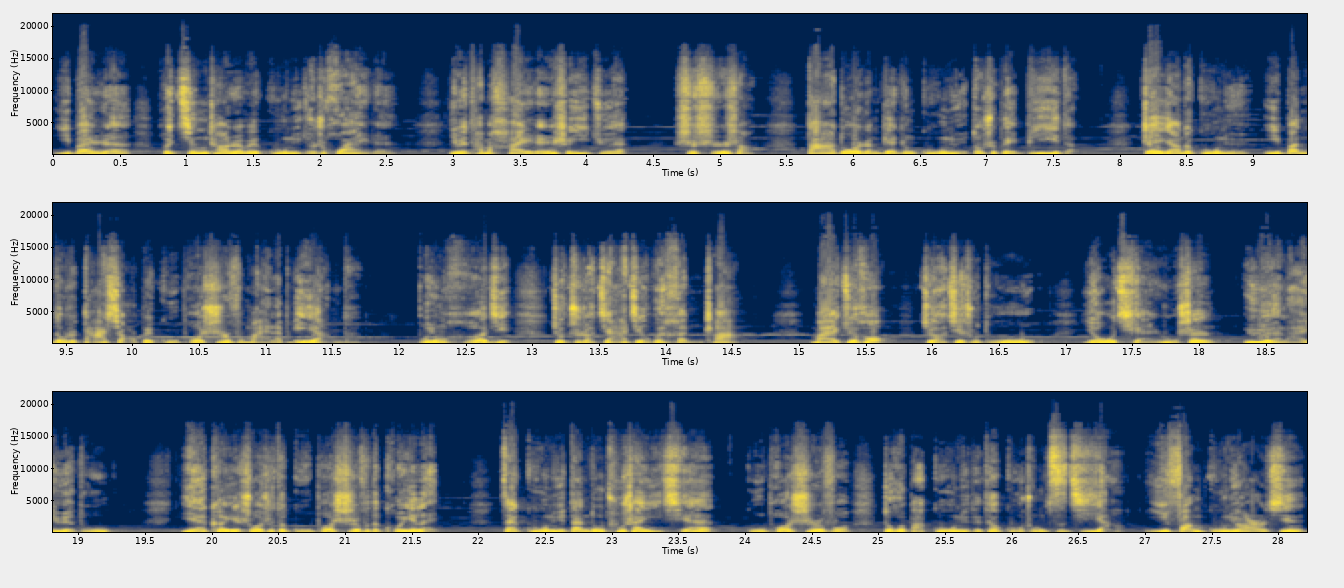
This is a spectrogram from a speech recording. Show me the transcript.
一般人会经常认为蛊女就是坏人，因为他们害人是一绝。事实上，大多人变成蛊女都是被逼的。这样的蛊女一般都是打小被蛊婆师傅买来培养的，不用合计就知道家境会很差。买去后就要接触毒物，由浅入深，越来越毒。也可以说是他蛊婆师傅的傀儡。在蛊女单独出山以前，蛊婆师傅都会把蛊女这条蛊虫自己养，以防蛊女二心。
